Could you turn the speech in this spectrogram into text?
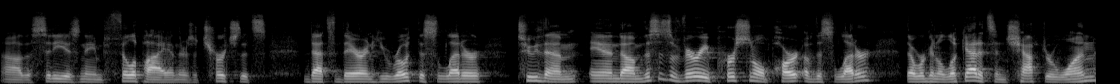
Uh, the city is named Philippi, and there's a church that's, that's there. And he wrote this letter to them. And um, this is a very personal part of this letter that we're going to look at. It's in chapter 1.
